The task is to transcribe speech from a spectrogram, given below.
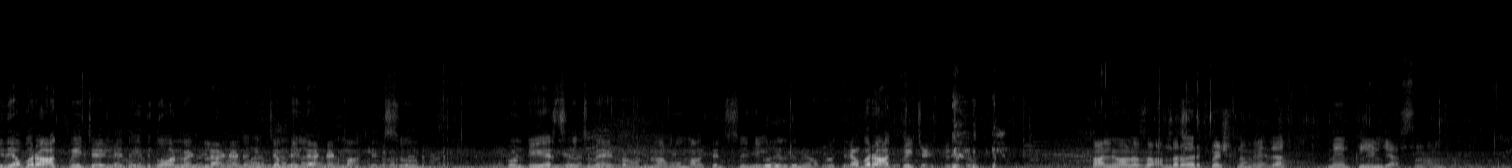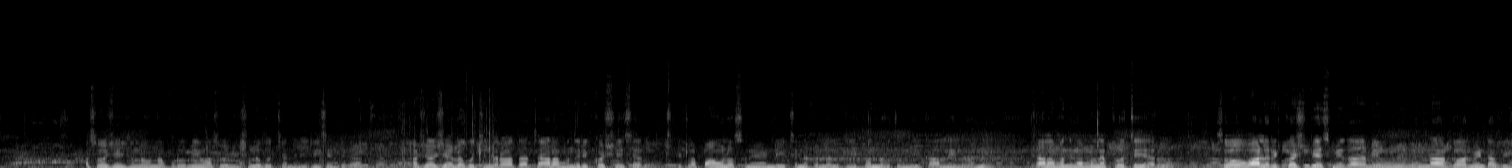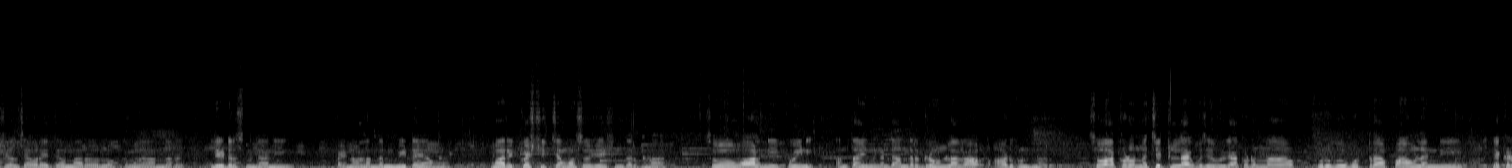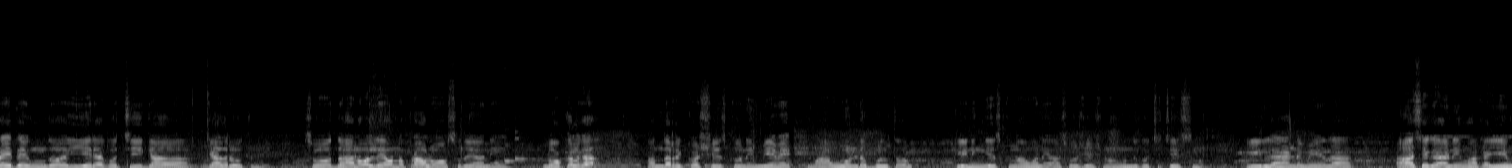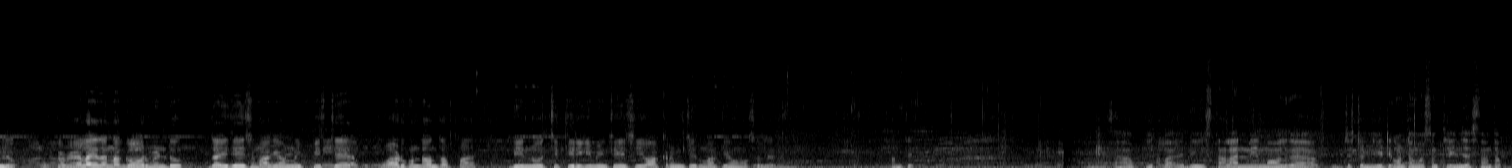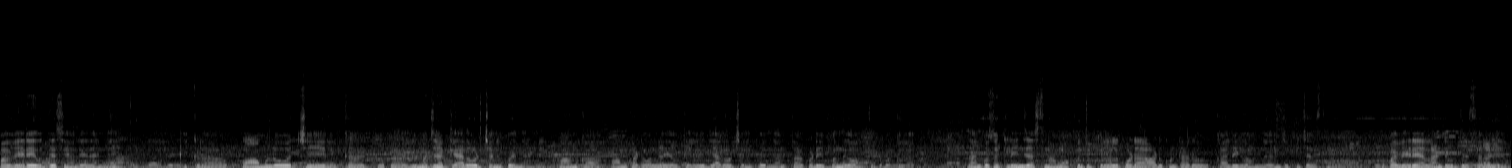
ఇది ఎవరు ఆక్యుపై చేయలేదు. ఇది government land and HMD land అని మాకు తెలుసు. ట్వంటీ ఇయర్స్ నుంచి మేము ఇక్కడ ఉంటున్నాము. మాకు తెలుసు ఇది. ఎవరు ఆక్యుపై చేయట్లేదు. కాలనీ వాళ్ళ అందరూ రిక్వెస్ట్ మీద మేము క్లీన్ చేస్తున్నాము. అసోసియేషన్లో ఉన్నప్పుడు మేము అసోసియేషన్లోకి వచ్చాను నేను రీసెంట్గా. అసోసియేషన్లోకి వచ్చిన తర్వాత చాలామంది రిక్వెస్ట్ చేశారు ఇట్లా పాములు వస్తున్నాయండి చిన్నపిల్లలకి ఇబ్బంది అవుతుంది కాలనీలు అని. చాలామంది మమ్మల్ని అప్రోచ్ అయ్యారు. సో వాళ్ళ రిక్వెస్ట్ బేస్ మీద మేము ఉన్న గవర్నమెంట్ అఫీషియల్స్ ఎవరైతే ఉన్నారో లోకల్ అందరు లీడర్స్ని కానీ పైన వాళ్ళందరినీ మీట్ అయ్యాము. మా రిక్వెస్ట్ ఇచ్చాము అసోసియేషన్ తరఫున. సో వాళ్ళని పోయినాయి. అంతా ఎందుకంటే అందరు గ్రౌండ్ లాగా ఆడుకుంటున్నారు. సో అక్కడ ఉన్న చెట్లు లేకపోతే అక్కడ ఉన్న పురుగు బుట్ర పాములన్నీ ఎక్కడైతే ఉందో ఈ ఏరియాకి వచ్చి గ్యాదర్ అవుతుంది. సో దానివల్ల ఏమన్నా ప్రాబ్లం వస్తుంది అని లోకల్గా అందరు రిక్వెస్ట్ చేసుకొని మేమే మా ఓన్ డబ్బులతో క్లీనింగ్ చేసుకున్నామని అసోసియేషన్ ముందుకు వచ్చి చేస్తున్నాం. ఈ ల్యాండ్ మీద ఆశ కానీ మాకు ఏం లేవు. ఒకవేళ ఏదన్నా గవర్నమెంట్ దయచేసి మాకు ఏమన్నా ఇప్పిస్తే వాడుకుంటాం తప్ప దీనిలో వచ్చి తిరిగి మేము చేసి ఆక్రమించేది మాకేం అవసరం లేదండి. అంతే. ఈ ఇది ఈ స్థలాన్ని మామూలుగా జస్ట్ నీట్గా ఉండటం కోసం క్లీన్ చేస్తాం తప్ప వేరే ఉద్దేశం ఏం లేదండి. ఇక్కడ పాములు వచ్చి ఇక్కడ ఒక ఈ మధ్యన గేద ఒకటి చనిపోయిందండి. పాము కా పాము కట్ట వల్ల ఏదో తెలియదు గేద ఒకటి చనిపోయింది. అంతా కూడా ఇబ్బందిగా ఉంది చుట్టుపక్కల. దానికోసం క్లీన్ చేస్తున్నాము. కొంచెం పిల్లలు కూడా ఆడుకుంటారు ఖాళీగా ఉంది అని చెప్పి చేస్తున్నాము. తప్ప వేరే ఎలాంటి ఉద్దేశాలు లేవు.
